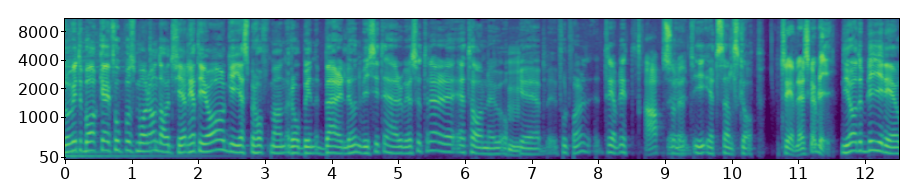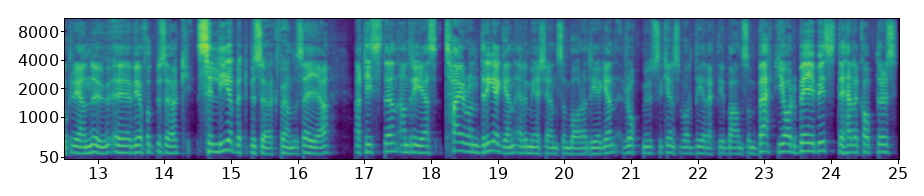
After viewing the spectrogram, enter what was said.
Då är vi tillbaka i Fotbollsmorgon. David Fjell heter jag, Jesper Hoffman, Robin Berglund. Vi sitter här, vi har suttit här ett tag nu och eh, fortfarande trevligt Absolut. eh, i ert sällskap. Trevligare ska det bli. Ja det blir det och redan nu. Eh, vi har fått besök, celebert besök får jag ändå säga. Artisten Andreas Tyron Dregen, eller mer känd som bara Dregen. Rockmusikern som var delaktig i band som Backyard Babies, The Helicopters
